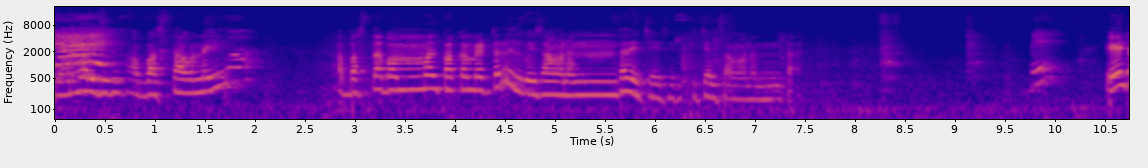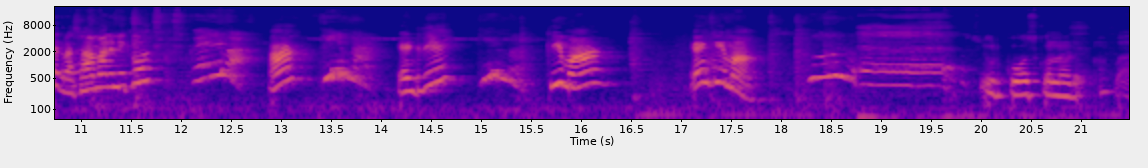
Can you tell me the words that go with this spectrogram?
బొమ్మలు ఆ బస్తా ఉన్నాయి. ఆ బస్తా బొమ్మలు పక్కన పెడతారు ఇదిగో ఈ సామాన్ అంతా తెచ్చేసారు కిచెన్ సామాన్ అంతా. ఏంటరా సామాన్ నీకు? ఏంటిది? కీమా, ఏం కీమా? చూడు కోసుకున్నాడు. అబ్బా.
